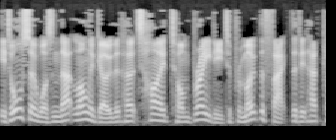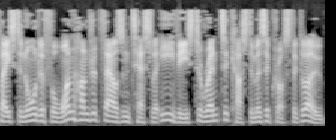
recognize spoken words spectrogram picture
It also wasn't that long ago that Hertz hired Tom Brady to promote the fact that it had placed an order for 100,000 Tesla EVs to rent to customers across the globe.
